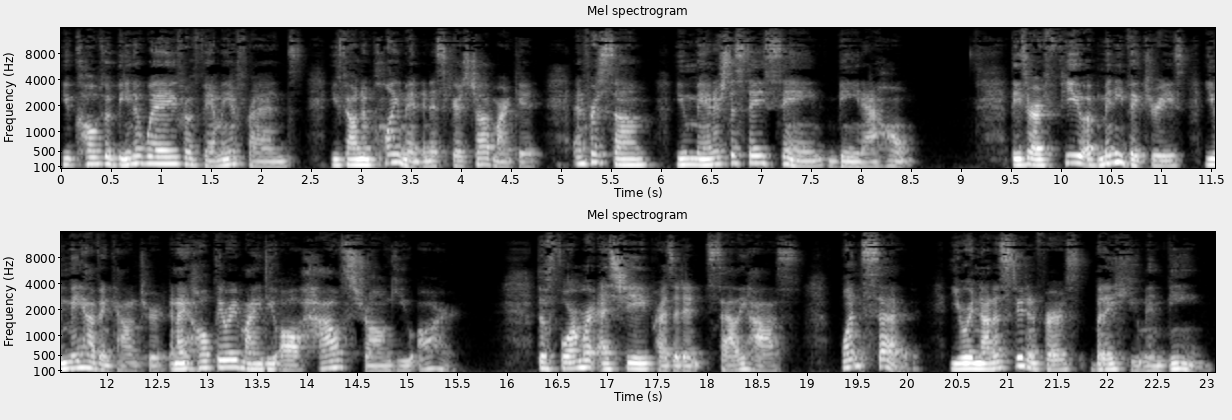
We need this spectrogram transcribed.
You coped with being away from family and friends. You found employment in a scarce job market. And for some, you managed to stay sane being at home. These are a few of many victories you may have encountered, and I hope they remind you all how strong you are. The former SGA president, Sally Haas, once said, You are not a student first, but a human being.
